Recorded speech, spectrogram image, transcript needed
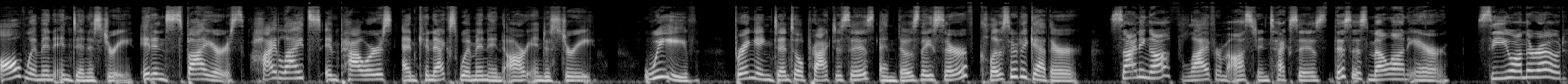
all women in dentistry. It inspires, highlights, empowers, and connects women in our industry. Weave, bringing dental practices and those they serve closer together. Signing off live from Austin, Texas, this is Mel on Air. See you on the road.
